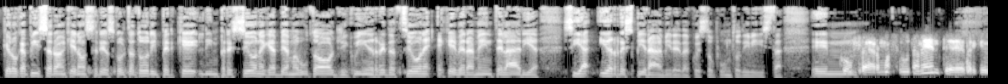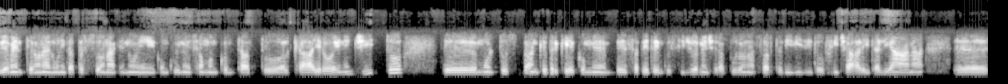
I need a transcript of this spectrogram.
che lo capissero anche i nostri ascoltatori perché l'impressione che abbiamo avuto oggi qui in redazione è che veramente l'aria sia irrespirabile da questo punto di vista. Ehm... Confermo assolutamente, perché ovviamente non è l'unica persona noi, con cui noi siamo in contatto al Cairo e in Egitto eh, molto, anche perché come ben sapete in questi giorni c'era pure una sorta di visita ufficiale italiana, eh,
